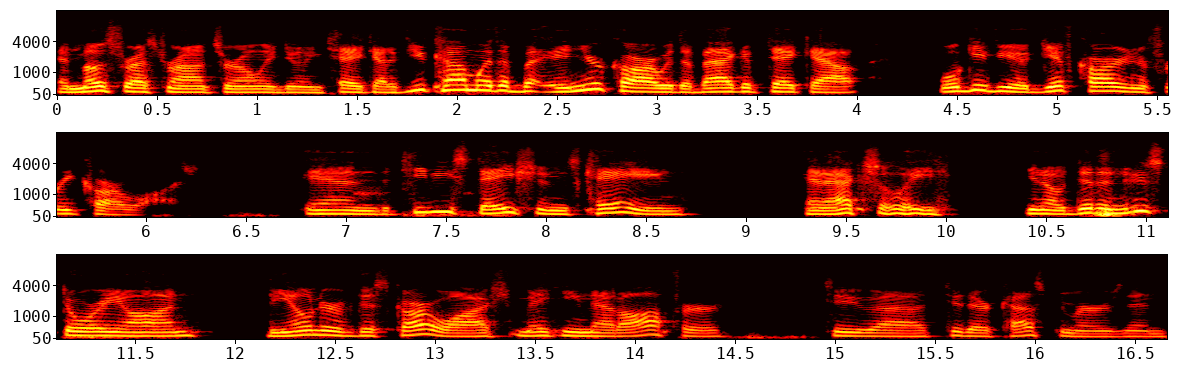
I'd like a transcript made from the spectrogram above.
And most restaurants are only doing takeout. If you come with a in your car with a bag of takeout, we'll give you a gift card and a free car wash. And the TV stations came and actually, you know, did a news story on the owner of this car wash making that offer to uh, to their customers. And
